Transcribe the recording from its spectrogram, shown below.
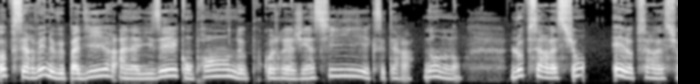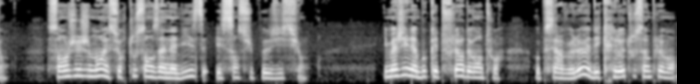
observer ne veut pas dire analyser, comprendre pourquoi je réagis ainsi, etc. Non, non, non. L'observation est l'observation, sans jugement et surtout sans analyse et sans supposition. Imagine un bouquet de fleurs devant toi. Observe-le et décris-le tout simplement.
